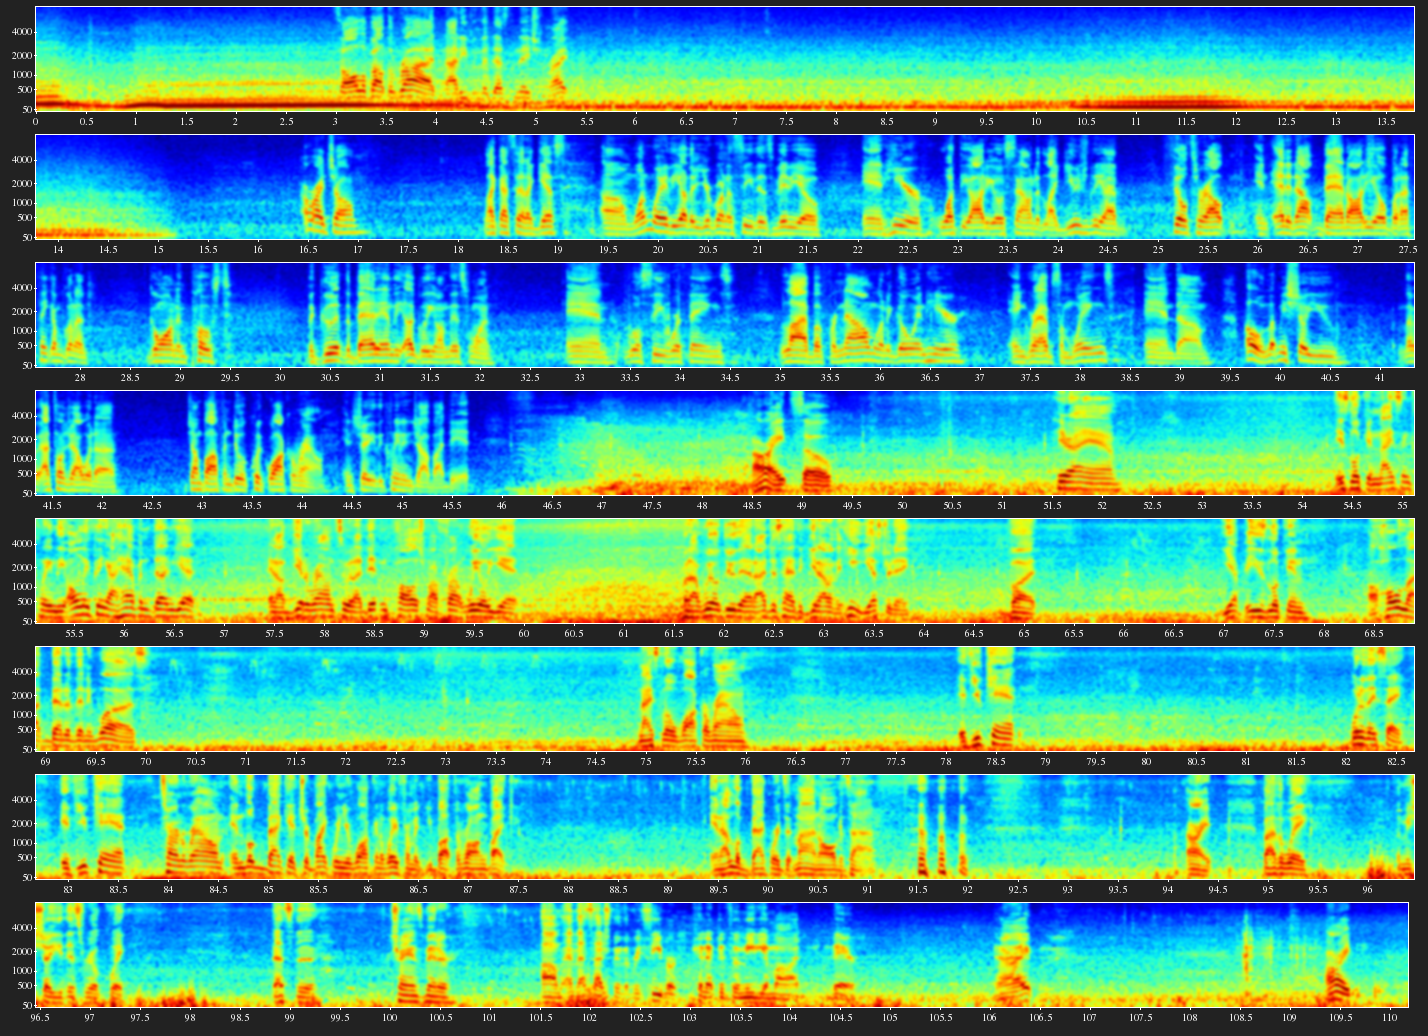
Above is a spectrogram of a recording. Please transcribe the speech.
It's all about the ride, not even the destination, right? Right, y'all. Like I said, I guess um, one way or the other, you're going to see this video and hear what the audio sounded like. Usually I filter out and edit out bad audio, but I think I'm going to go on and post the good, the bad, and the ugly on this one. And we'll see where things lie. But for now, I'm going to go in here and grab some wings. And, um, oh, let me show you. I told you I would uh, jump off and do a quick walk around and show you the cleaning job I did. All right, so here I am. It's looking nice and clean. The only thing I haven't done yet, and I'll get around to it, I didn't polish my front wheel yet. But I will do that. I just had to get out of the heat yesterday. But, yep, he's looking a whole lot better than it was. Nice little walk around if you can't, what do they say? If you can't turn around and look back at your bike when you're walking away from it, you bought the wrong bike. and I look backwards at mine all the time. all right, by the way, let me show you this real quick. That's the transmitter, um, and that's actually the receiver connected to the media mod there. All right. All right,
